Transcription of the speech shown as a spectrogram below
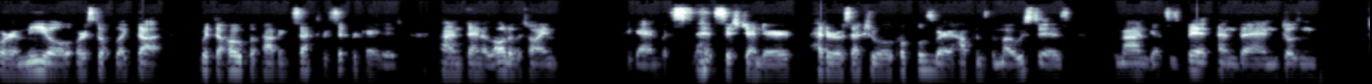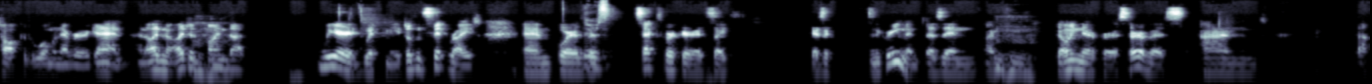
or a meal or stuff like that with the hope of having sex reciprocated. And then a lot of the time again with cisgender heterosexual couples where it happens the most is the man gets his bit and then doesn't talk to the woman ever again. And i don't know i just mm-hmm. find that weird with me. It doesn't sit right. And um, whereas there's sex worker it's like there's a it's an agreement, as in I'm mm-hmm. going there for a service and that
